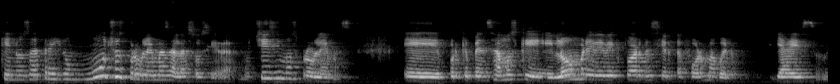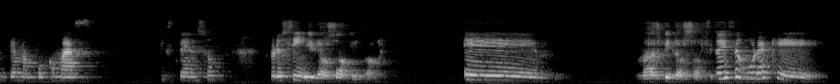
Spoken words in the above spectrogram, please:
que nos ha traído muchos problemas a la sociedad, muchísimos problemas, eh, porque pensamos que el hombre debe actuar de cierta forma, bueno, ya es un tema un poco más extenso, pero sí. Filosófico. Eh, más filosófico. Estoy segura que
